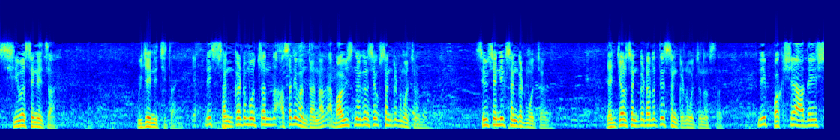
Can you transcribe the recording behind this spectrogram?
शिवसेनेचा विजय निश्चित आहे. नाही संकटमोचन असं नाही म्हणता येणार बावीस नगरसेवक संकटमोचन शिवसैनिक संकटमोचन ज्यांच्यावर संकट आलं तेच संकटमोचन असतात. नाही पक्ष आदेश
